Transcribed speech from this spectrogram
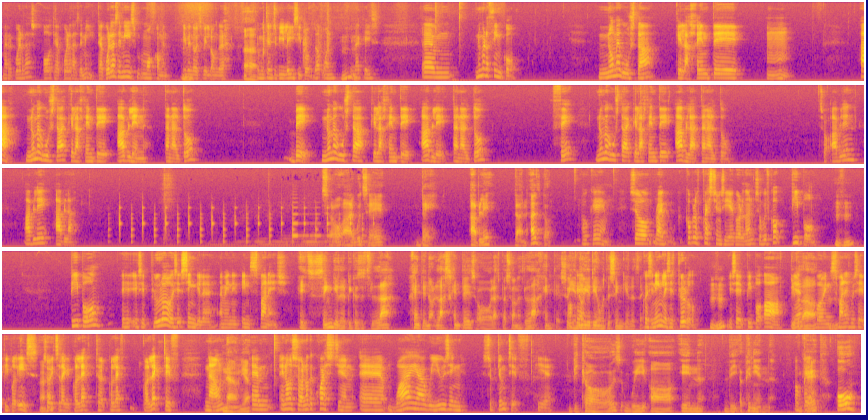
¿Me recuerdas? O te acuerdas de mí. ¿Te acuerdas de mí is more common, even though it's a bit longer. And we tend to be lazy, but that one, Mm. in that case. Um, número 5. No me gusta que la gente... Mm. A. No me gusta que la gente hablen tan alto. B. No me gusta que la gente hable tan alto. C. No me gusta que la gente habla tan alto. So, hablen, hable, habla. So I would say B. Hable tan alto. Okay. So, right, a couple of questions here, Gordon. So we've got people. Mhm. People, is it plural or is it singular? I mean, in, in Spanish. It's singular because it's la gente, not las gentes or las personas, la gente. So you know you're dealing with the singular thing. Because in English it's plural. hmm You say people are. People yeah? are, But in mhm. Spanish we say people is. So Uh-huh. it's like a collect, collect, collective noun. Noun, yeah. Um, and also another question: uh, Why are we using subjunctive here? because we are in the opinion. Okay. Or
